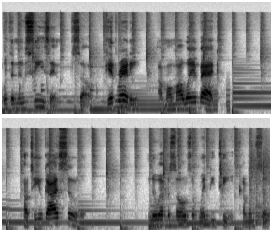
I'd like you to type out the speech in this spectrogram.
with a new season. So get ready. I'm on my way back. Talk to you guys soon New episodes of Wendy T coming soon.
